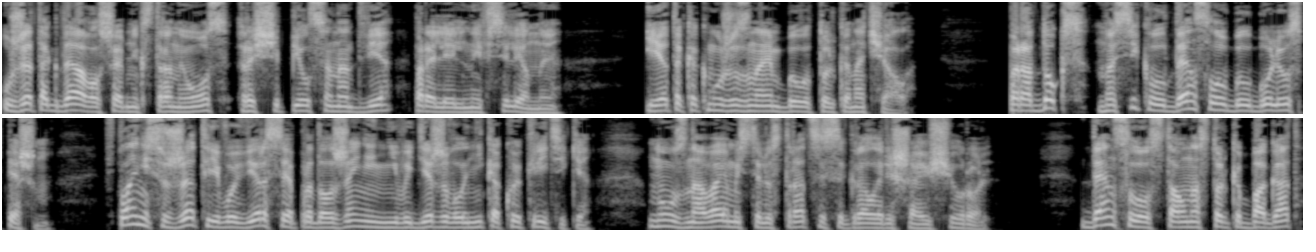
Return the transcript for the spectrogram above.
Уже тогда волшебник страны Оз расщепился на две параллельные вселенные. И это, как мы уже знаем, было только начало. Парадокс, но сиквел Денслоу был более успешен. В плане сюжета его версия продолжения не выдерживала никакой критики, но узнаваемость иллюстраций сыграла решающую роль. Денслоу стал настолько богат,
